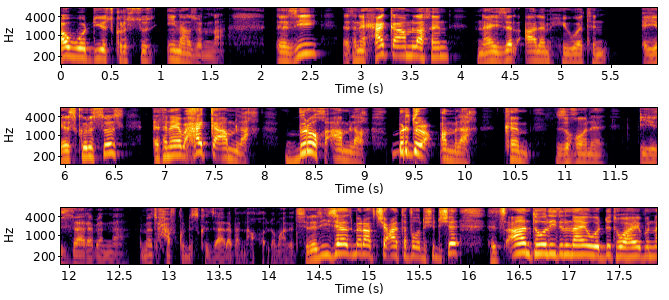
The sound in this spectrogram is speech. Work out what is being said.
ኣብ ወዱ የሱስ ክርስቶስ ኢና ዘሎና። እዚ እቲ ናይ ሓቂ ኣምላኽን ናይ ዘልኣለም ህይወትን እዩ። የሱስ ክርስቶስ እቲ ናይ ብሓቂ ኣምላኽ፣ ብሩኽ ኣምላኽ፣ ብርቱዕ ኣምላኽ ከም ዝኾነ እዩ ዝዛረበና መጽሓፍ ቅዱስ ክዛረበና ከሎ ማለት እዩ። ስለዚ ኢሳያስ ምዕራፍ 9 ፍቕዲ 6 ህፃን ተወሊድልና እዩ፣ ወዲ ተዋሂቡና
